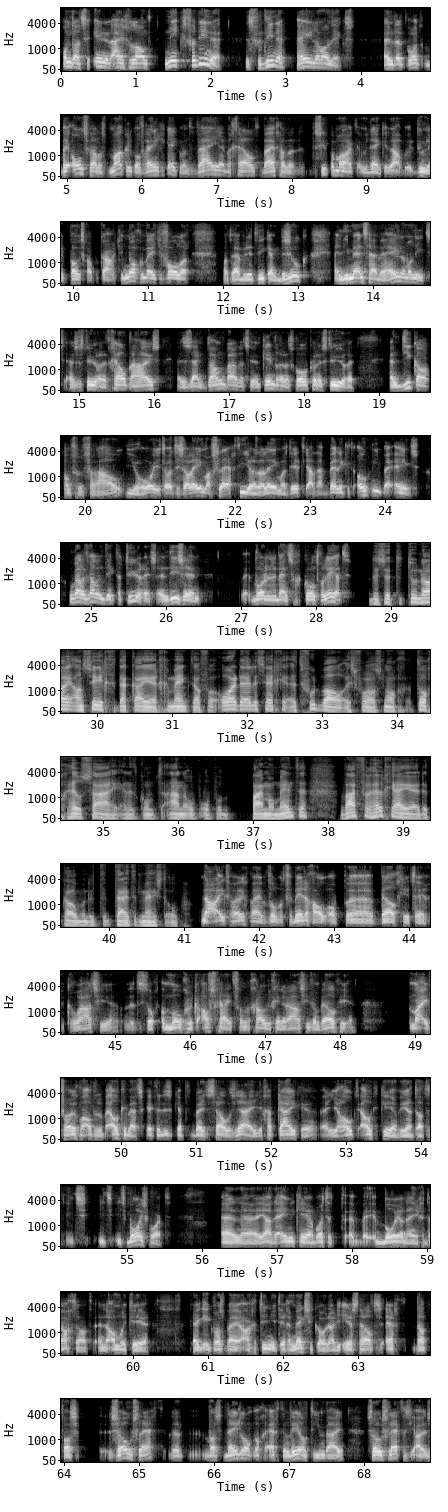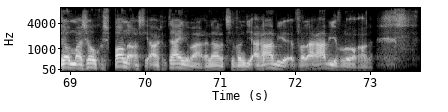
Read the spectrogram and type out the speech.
Omdat ze in hun eigen land niks verdienen. Dus verdienen helemaal niks. En dat wordt bij ons wel eens makkelijk overheen gekeken. Want wij hebben geld. Wij gaan naar de supermarkt. En we denken, nou, we doen het boodschappenkarretje nog een beetje voller. Want we hebben dit weekend bezoek. En die mensen hebben helemaal niets. En ze sturen het geld naar huis. En ze zijn dankbaar dat ze hun kinderen naar school kunnen sturen. En die kant van het verhaal, die hoor je toch. Het is alleen maar slecht hier en alleen maar dit. Ja, daar ben ik het ook niet mee eens. Hoewel het wel een dictatuur is. In die zin worden de mensen gecontroleerd. Dus het toernooi aan zich, daar kan je gemengd over oordelen, zeg je. Het voetbal is vooralsnog toch heel saai en het komt aan op, op paar momenten. Waar verheug jij je de komende tijd het meeste op? Nou, ik verheug mij bijvoorbeeld vanmiddag al op uh, België tegen Kroatië. Dat is toch een mogelijke afscheid van de gouden generatie van België. Maar ik verheug me altijd op elke wedstrijd. Kijk, dus ik heb het een beetje hetzelfde als jij. Je gaat kijken en je hoopt elke keer weer dat het iets, iets, iets moois wordt. En uh, ja, de ene keer wordt het uh, mooier dan je gedacht had. En de andere keer. Kijk, ik was bij Argentinië tegen Mexico. Nou, die eerste helft is echt. Dat was zo slecht. Dat was Nederland nog echt een wereldteam bij. Zo slecht, als die, zo, maar zo gespannen als die Argentijnen waren. Nadat ze van, die Arabië, van Arabië verloren hadden.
